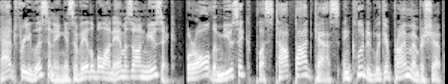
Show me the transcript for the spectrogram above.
Ad-free listening is available on Amazon Music for all the music plus top podcasts included with your Prime membership.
